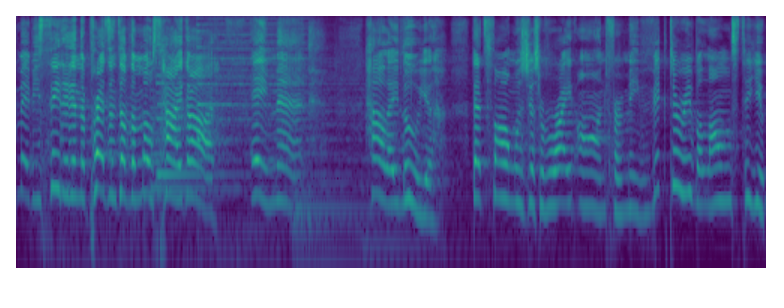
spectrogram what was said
You may be seated in the presence of the Most High God. Amen. Hallelujah. That song was just right on for me. Victory belongs to you.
